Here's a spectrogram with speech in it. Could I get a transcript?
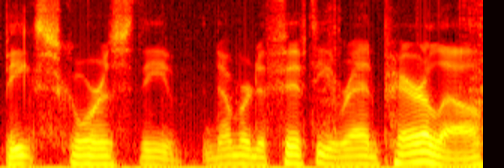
Beak scores the number to 50 red parallel.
